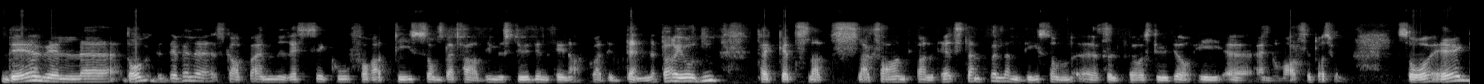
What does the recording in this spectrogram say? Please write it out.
Det vil, uh, det vil, skape en risiko for at de som ble ferdig med studiene sine akkurat i denne perioden, fikk et slags, slags annet kvalitetsstempel enn de som uh, fullfører studier i en normalsituasjon. Så jeg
